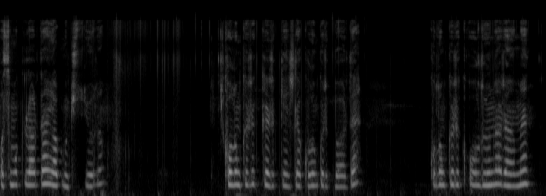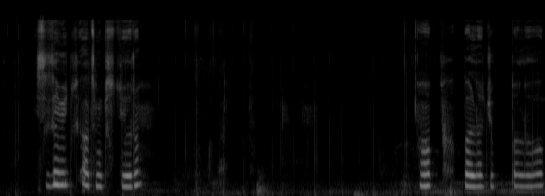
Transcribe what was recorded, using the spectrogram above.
basamaklardan yapmak istiyorum. Kolum kırık kırık gençler kolum kırık bu arada. Kolum kırık olduğuna rağmen size bir atmak istiyorum. Hop bala cubbala hop.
